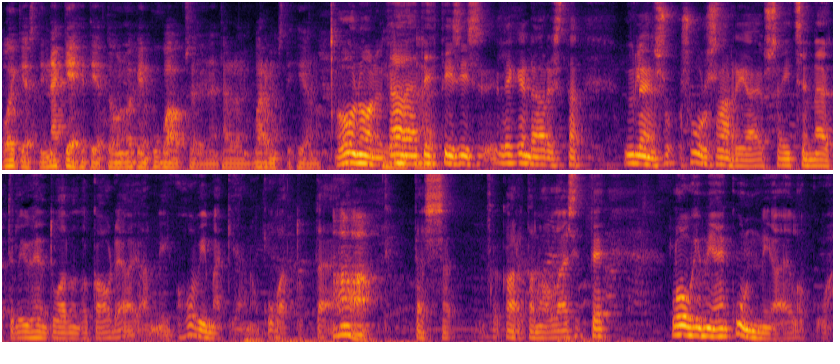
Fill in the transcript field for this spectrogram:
oikeasti näkee heti, että on oikein kuvauksellinen tällainen varmasti hieno. Oh, no, no, täällä tää. tehtiin siis legendaarista Ylen su- suursarjaa, jossa itse näytteli yhden tuotantokauden ajan, niin Hovimäkihän on kuvattu täällä, Aa, tässä kartanolla. Ja sitten Louhimiehen kunnia-elokuva.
